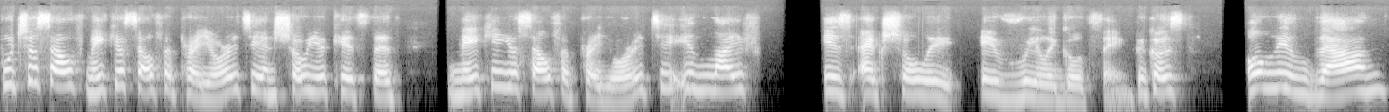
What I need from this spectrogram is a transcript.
Put yourself, make yourself a priority, and show your kids that making yourself a priority in life is actually a really good thing because only then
